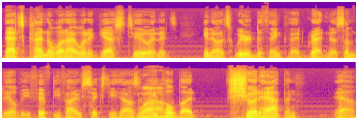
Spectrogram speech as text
That's kind of what I would have guessed too. And it's, you know, it's weird to think that Gretna someday will be 55, 60,000 Wow. people, but should happen. Yeah.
